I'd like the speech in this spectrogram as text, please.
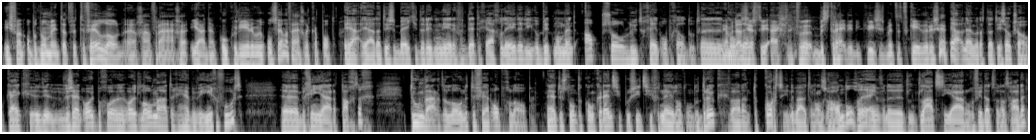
is van op het moment dat we te veel loon uh, gaan vragen... ja, dan concurreren we onszelf eigenlijk kapot. Ja, ja, dat is een beetje de redenering van 30 jaar geleden... die op dit moment absoluut geen opgeld doet. Uh, ja, maar dan zegt u eigenlijk, we bestrijden die crisis met het verkeerde recept. Ja, nee, maar dat, is ook zo. Kijk, de, we zijn ooit, begonnen, ooit loonmatiging hebben we ingevoerd. Uh, begin jaren 80. Toen waren de lonen te ver opgelopen. Toen stond de concurrentiepositie van Nederland onder druk. We hadden een tekort in de buitenlandse handel. He, een van de laatste jaren ongeveer dat we dat hadden.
